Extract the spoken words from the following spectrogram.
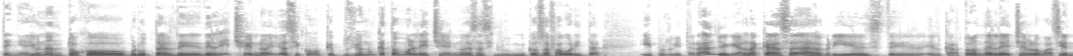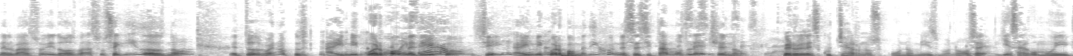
tenía yo un antojo brutal de, de leche, ¿no? Y yo así como que, pues yo nunca tomo leche, no es así mi cosa favorita. Y pues literal, llegué a la casa, abrí este, el cartón de leche, lo vacié en el vaso y dos vasos seguidos, ¿no? Entonces, bueno, pues ahí mi cuerpo me dijo, sí, ahí mi cuerpo me dijo, necesitamos leche, ¿no? Pero el escucharnos uno mismo, ¿no? O sea, y es algo muy,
